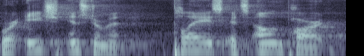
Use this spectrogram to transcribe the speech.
where each instrument plays its own part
